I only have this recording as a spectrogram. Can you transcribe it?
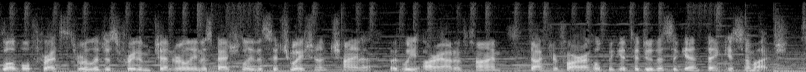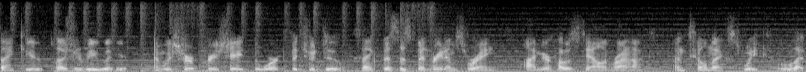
global threats to religious freedom generally, and especially the situation in China. But we are out of time. Dr. Farr, I hope we get to do this again. Thank you so much. Thank you. Pleasure to be with you. And we sure appreciate the work that you do. Thank You. This has been Freedom's Ring. I'm your host, Alan Reinach. Until next week, let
